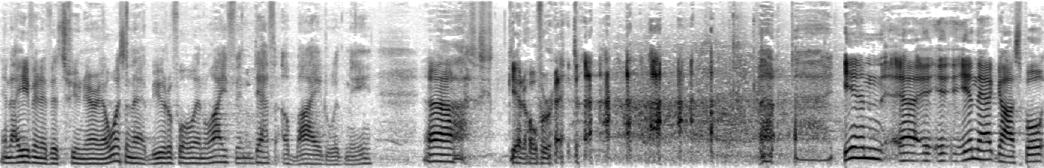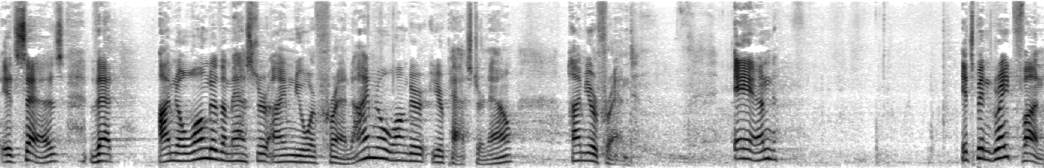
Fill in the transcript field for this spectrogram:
and I, even if it's funereal, wasn't that beautiful? And life and death abide with me. Ah, get over it. in, uh, in that gospel, it says that I'm no longer the master, I'm your friend. I'm no longer your pastor now, I'm your friend. And it's been great fun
